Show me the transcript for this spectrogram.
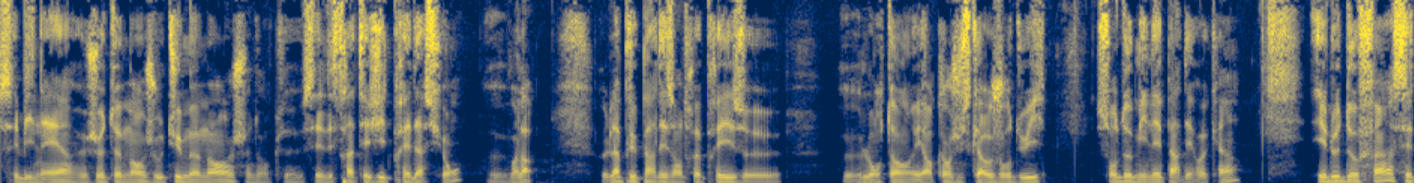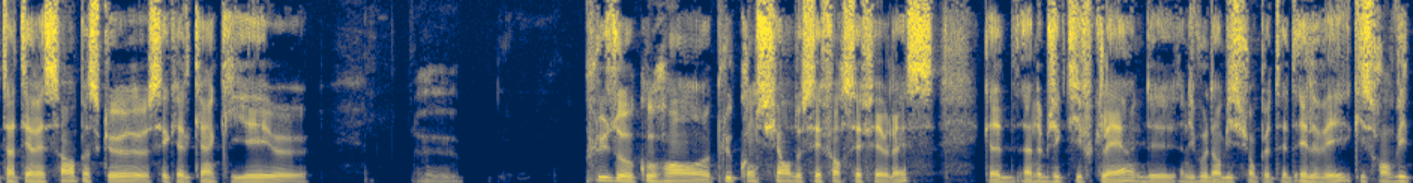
c'est binaire, je te mange ou tu me manges, donc euh, c'est des stratégies de prédation. Euh, voilà. La plupart des entreprises, euh, longtemps et encore jusqu'à aujourd'hui, sont dominées par des requins. Et le dauphin, c'est intéressant parce que c'est quelqu'un qui est plus au courant, plus conscient de ses forces et faiblesses, qui a un objectif clair, un niveau d'ambition peut-être élevé, qui se rend vite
